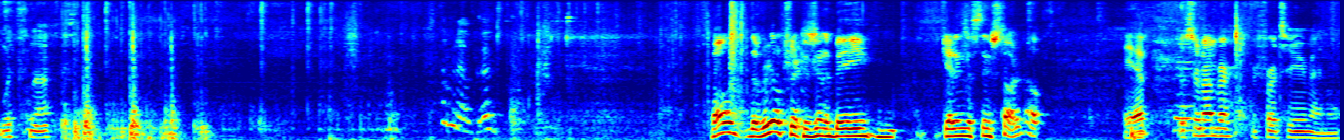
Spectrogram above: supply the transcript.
What's next? Coming out good. Well, the real trick is going to be getting this thing started up. Yep. Just remember, refer to your manual.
